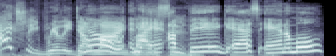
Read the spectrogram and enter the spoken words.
I actually really don't no, mind bison. a big ass animal.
